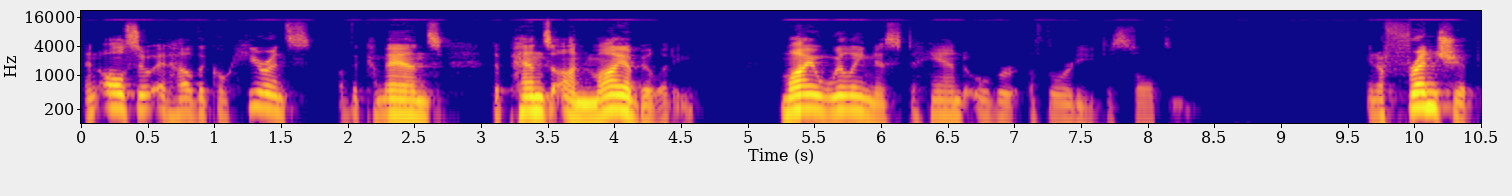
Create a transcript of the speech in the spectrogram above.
and also at how the coherence of the commands depends on my ability my willingness to hand over authority to Salty. In a friendship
